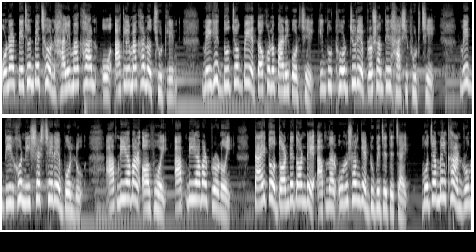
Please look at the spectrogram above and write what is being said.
ওনার পেছন পেছন হালিমা খান ও আকলিমা খানও ছুটলেন। মেঘের দু চোখ বেয়ে তখনও পানি পড়ছে, কিন্তু ঠোঁট জুড়ে প্রশান্তির হাসি ফুটছে। মেঘ দীর্ঘ নিঃশ্বাস ছেড়ে বলল, আপনি আমার অভয়, আপনি আমার প্রণয়। তাই তো দণ্ডে দণ্ডে আপনার অনুষঙ্গে ডুবে যেতে চাই। মোজাম্মেল খান রুম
